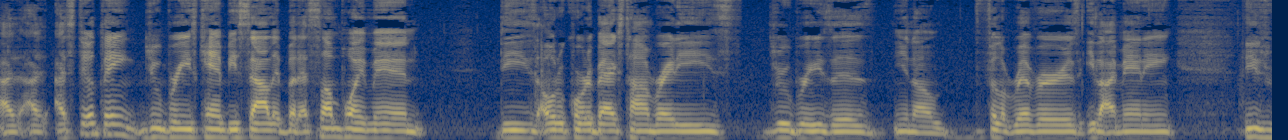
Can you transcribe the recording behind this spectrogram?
I, I, I still think Drew Brees can be solid, but at some point, man, these older quarterbacks, Tom Brady's, Drew Brees's, you know, Philip Rivers, Eli Manning, he's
